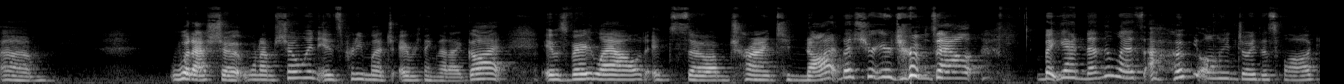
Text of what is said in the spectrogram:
um, what I show, what I'm showing is pretty much everything that I got. It was very loud and so I'm trying to not bust your eardrums out. But yeah, nonetheless, I hope you all enjoyed this vlog.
